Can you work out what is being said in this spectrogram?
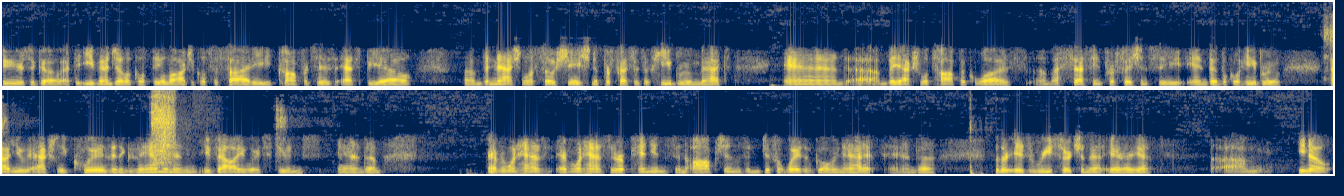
Two years ago, at the Evangelical Theological Society conferences, SBL, um, the National Association of Professors of Hebrew met, and um, the actual topic was um, assessing proficiency in biblical Hebrew. How do you actually quiz and examine and evaluate students? And um, everyone has everyone has their opinions and options and different ways of going at it. And uh, so there is research in that area. Um, you know,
